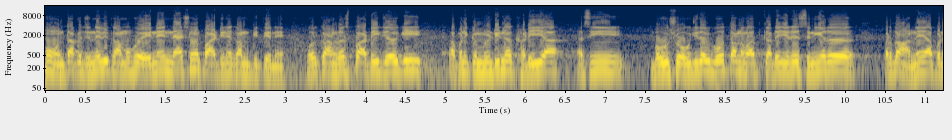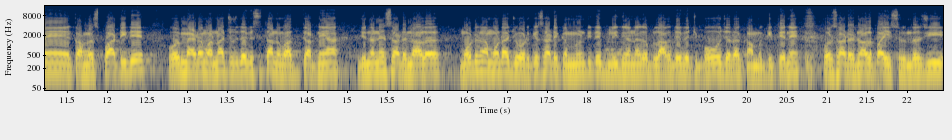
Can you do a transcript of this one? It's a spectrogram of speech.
ਹੁਣ ਤੱਕ ਜਿੰਨੇ ਵੀ ਕੰਮ ਹੋਏ ਨੇ ਨੈਸ਼ਨਲ ਪਾਰਟੀ ਨੇ ਕੰਮ ਕੀਤੇ ਨੇ। ਔਰ ਕਾਂਗਰਸ ਪਾਰਟੀ ਜੋ ਕਿ ਆਪਣੀ ਕਮਿਊਨਿਟੀ ਨਾਲ ਖੜੀ ਆ, ਅਸੀਂ ਬਹੁ ਸ਼ੋਕ ਜੀ ਦਾ ਵੀ ਬਹੁਤ ਧੰਨਵਾਦ ਕਰਦੇ, ਜਿਹੜੇ ਸੀਨੀਅਰ ਪ੍ਰਧਾਨ ਨੇ ਆਪਣੇ ਕਾਂਗਰਸ ਪਾਰਟੀ ਦੇ ਔਰ ਮੈਡਮ ਅਰਨਾ ਚੂਰੀ ਦਾ ਵੀ ਅਸੀਂ ਧੰਨਵਾਦ ਕਰਦੇ ਹਾਂ, ਜਿਨ੍ਹਾਂ ਨੇ ਸਾਡੇ ਨਾਲ ਮੋਢੇ ਨਾਲ ਮੋਢਾ ਜੋੜ ਕੇ ਸਾਡੇ ਕਮਿਊਨਿਟੀ ਦੇ ਬਲੀਦੀਆਂ ਨਗਰ ਬਲਾਕ ਦੇ ਵਿੱਚ ਬਹੁਤ ਜ਼ਿਆਦਾ ਕੰਮ ਕੀਤੇ ਨੇ ਔਰ ਸਾਡੇ ਨਾਲ ਭਾਈ ਸੁਰਿੰਦਰ ਜੀ,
